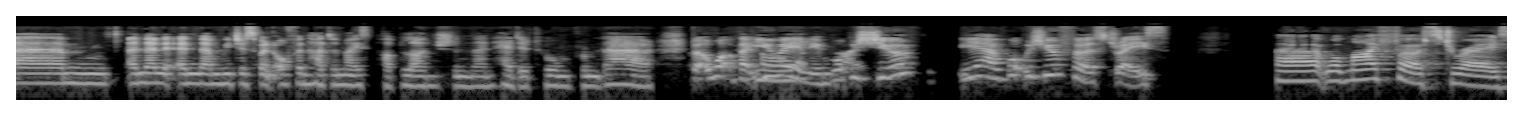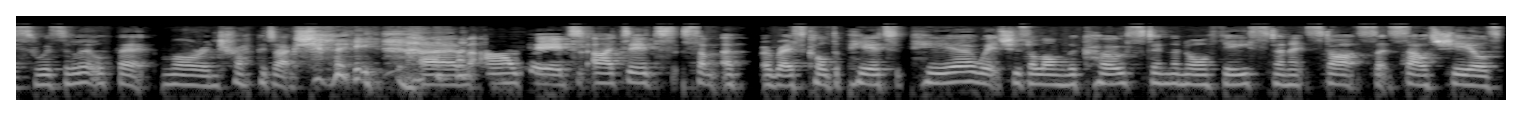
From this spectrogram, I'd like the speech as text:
Um, and then, and then we just went off and had a nice pub lunch and then headed home from there. But what about you, oh, Aileen? What was your, yeah, what was your first race? Uh, well, my first race was a little bit more intrepid, actually. um, I did I did some a, a race called the Pier to Pier, which is along the coast in the northeast, and it starts at South Shields.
